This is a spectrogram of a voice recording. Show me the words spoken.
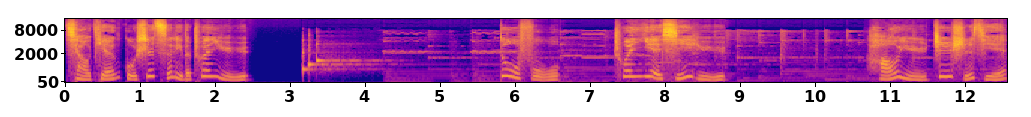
巧填古诗词里的春雨。杜甫《春夜喜雨》：好雨知时节，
